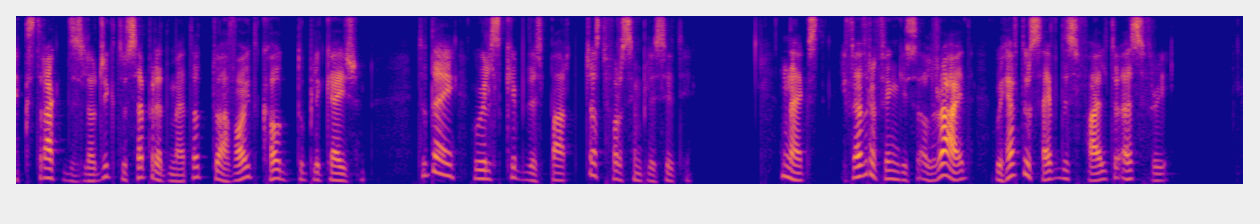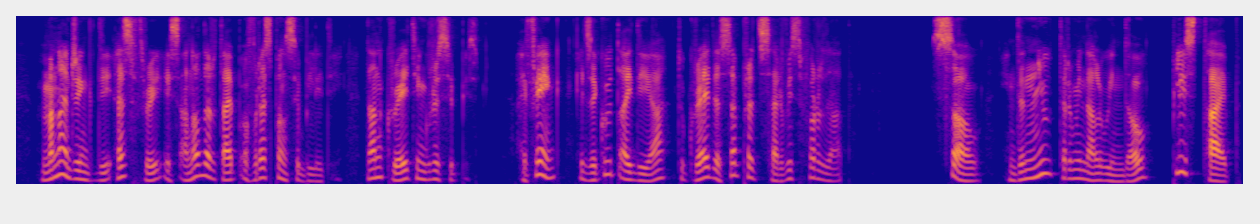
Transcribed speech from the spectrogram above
extract this logic to separate method to avoid code duplication. Today, we will skip this part just for simplicity. Next, if everything is alright, we have to save this file to S3. Managing the S3 is another type of responsibility than creating recipes. I think it's a good idea to create a separate service for that. So, in the new terminal window, please type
